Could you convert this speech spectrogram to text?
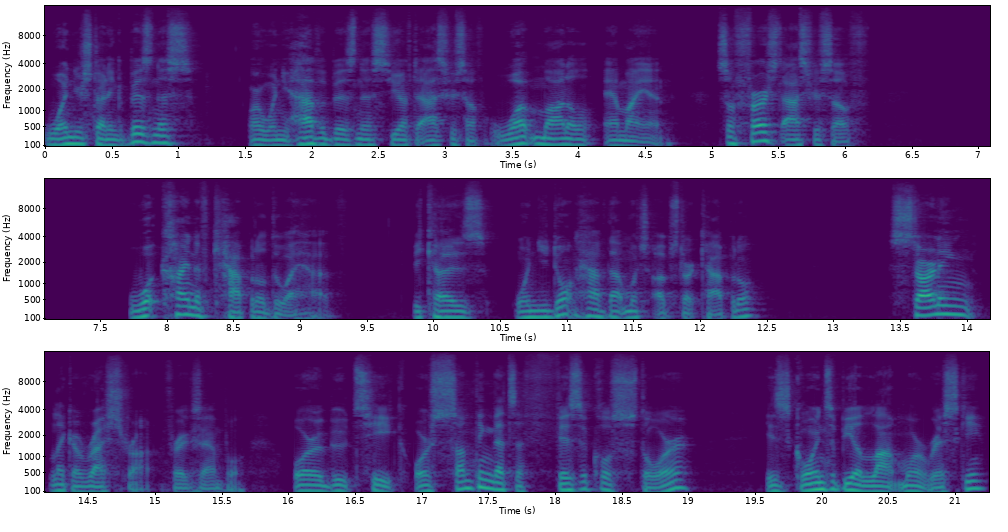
When you're starting a business or when you have a business, you have to ask yourself, what model am I in? So, first ask yourself, what kind of capital do I have? Because when you don't have that much upstart capital, starting like a restaurant, for example, or a boutique or something that's a physical store is going to be a lot more risky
